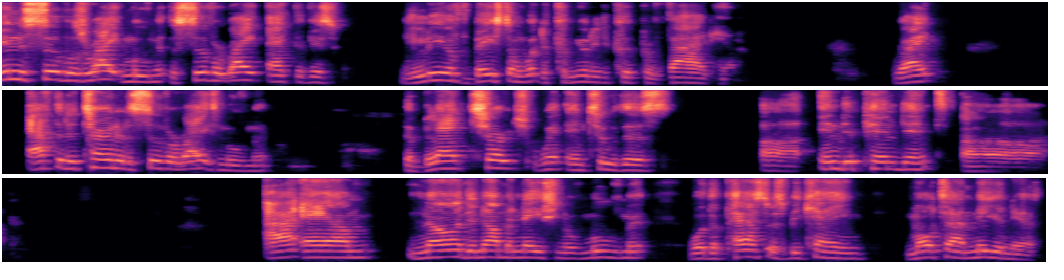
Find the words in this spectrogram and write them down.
In the civil rights movement, the civil rights activists lived based on what the community could provide him. Right? After the turn of the civil rights movement, the black church went into this uh, independent, uh, I am non denominational movement where the pastors became multimillionaires.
